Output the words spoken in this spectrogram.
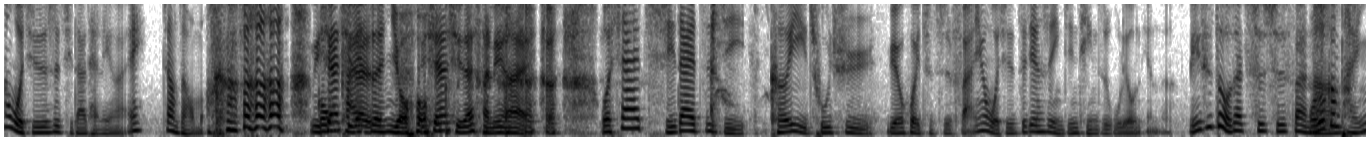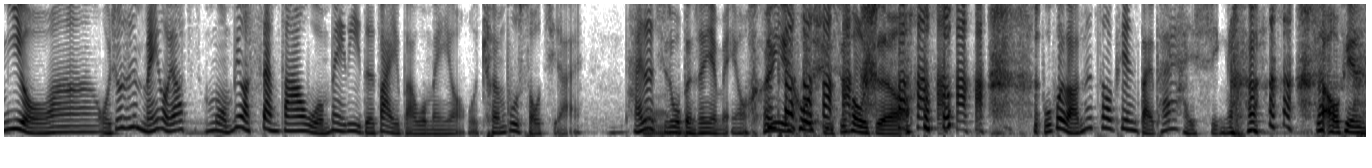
那我其实是期待谈恋爱，哎，这样子好吗？你现在期待真有？你现在期待谈恋爱？我现在期待自己可以出去约会吃吃饭，因为我其实这件事已经停止五六年了。你一直都有在吃吃饭、啊，我都跟朋友啊，我就是没有要，我没有散发我魅力的 vibe 吧，我没有，我全部收起来。还是其实我本身也没有，也、哦、或许是后者哦。不会吧？那照片摆拍还行啊。照片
